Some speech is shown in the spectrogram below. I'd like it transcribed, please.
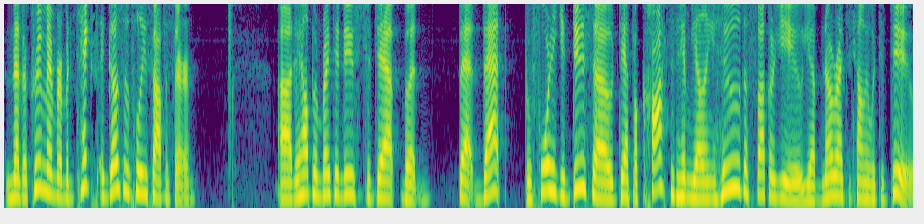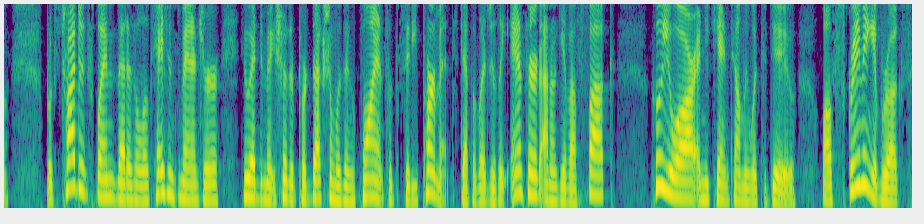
another crew member, but it takes it goes to the police officer uh, to help him break the news to Depp. But that that before he could do so, Depp accosted him, yelling, "Who the fuck are you? You have no right to tell me what to do." Brooks tried to explain that as a locations manager who had to make sure the production was in compliance with city permits. Depp allegedly answered, "I don't give a fuck who you are, and you can't tell me what to do." While screaming at Brooks,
